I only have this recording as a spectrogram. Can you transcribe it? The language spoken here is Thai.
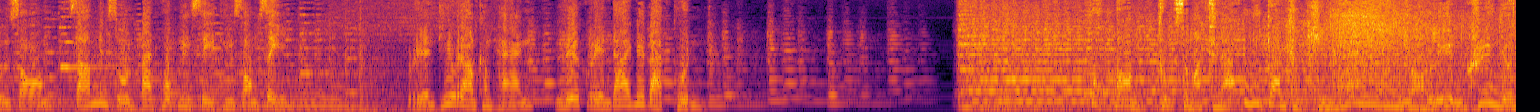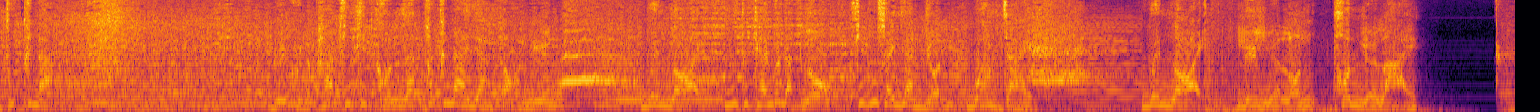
02-310-8614-24 เรียนที่รามคำแหง เลือกเรียนได้ในแบบคุณ ป้องทุกสมรรถนะในการขับขี่ หล่อลื่นเครื่องยนต์ทุกขนาดด้วยคุณภาพที่คิดค้นและพัฒนาอย่างต่อเนื่อง เวนลอยมีพิแคนระดับโลกที่ผู้ใช้ยานยนต์วางใจ เวนลอย ลื่นเหลือล้นทนเหลือหลาย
